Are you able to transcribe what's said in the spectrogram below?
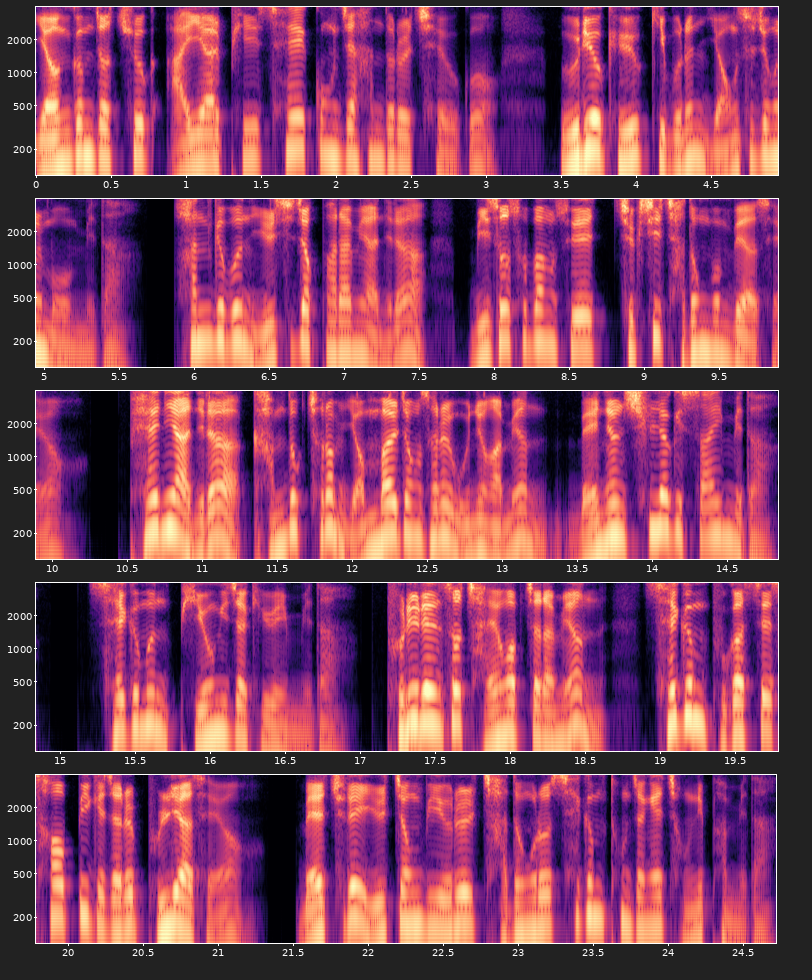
연금저축 IRP 세액공제 한도를 채우고 의료교육 기부는 영수증을 모읍니다. 환급은 일시적 바람이 아니라 미소 소방수에 즉시 자동 분배하세요. 팬이 아니라 감독처럼 연말정산을 운영하면 매년 실력이 쌓입니다. 세금은 비용이자 기회입니다. 프리랜서 자영업자라면 세금 부가세 사업비 계좌를 분리하세요. 매출의 일정 비율을 자동으로 세금 통장에 적립합니다.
